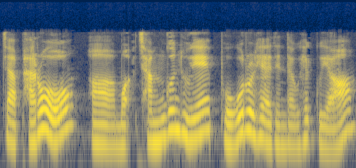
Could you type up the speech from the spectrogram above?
자, 바로 어, 뭐 잠근 후에 보고를 해야 된다고 했고요.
